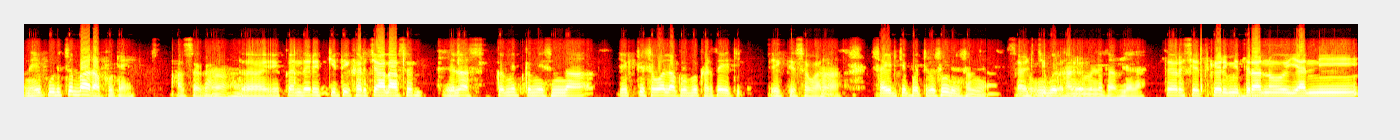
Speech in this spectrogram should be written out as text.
आणि हे पुढचं बारा फूट आहे. असं का? हा, हा. तर एकंदरीत किती खर्च आला असेल? याला कमीत कमी समजा एक ते सव्वा लाख रुपये खर्च येते एक ते सव्वा लाख. साईडचे पत्र सोडून समजा. साईडचे उभे पत्र. खांबे म्हणतात आपल्याला. तर शेतकरी मित्रांनो यांनी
